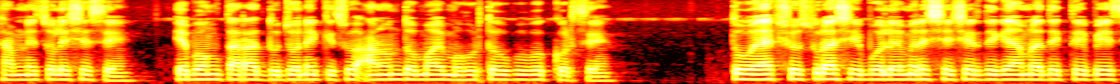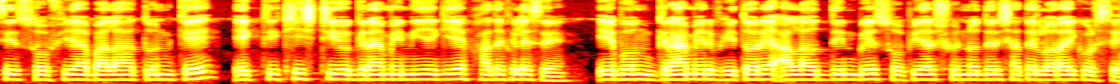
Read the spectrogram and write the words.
সামনে চলে এসেছে এবং তারা দুজনে কিছু আনন্দময় মুহূর্ত উপভোগ করছে। তো একশো চুরাশি ভলিউমের শেষের দিকে আমরা দেখতে পেয়েছি সোফিয়া বালাহাতুনকে একটি খ্রিস্টীয় গ্রামে নিয়ে গিয়ে ফাঁদে ফেলেছে এবং গ্রামের ভিতরে আলাউদ্দিন বে সোফিয়ার সৈন্যদের সাথে লড়াই করছে।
